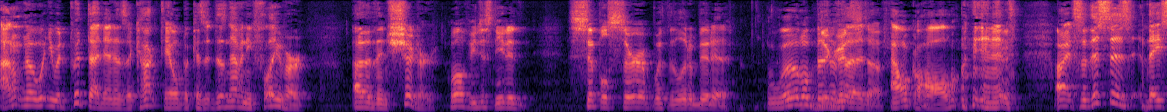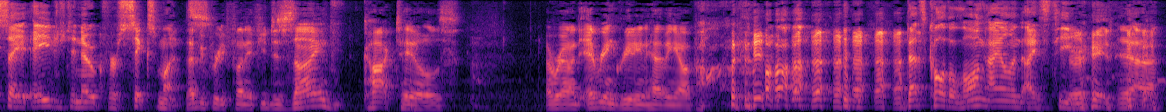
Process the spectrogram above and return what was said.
I, I don't know what you would put that in as a cocktail because it doesn't have any flavor other than sugar. Well, if you just needed simple syrup with a little bit of A little bit of good stuff. alcohol in it. All right, so this is they say aged in oak for six months. That'd be pretty funny if you designed cocktails around every ingredient having alcohol. in it. That's called a Long Island iced tea. Right. Yeah.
